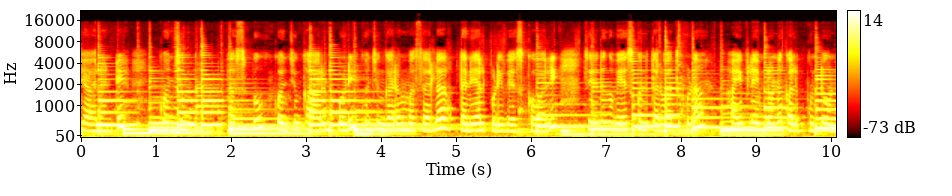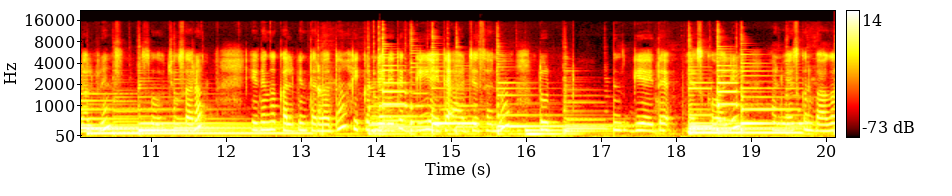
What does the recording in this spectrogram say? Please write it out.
చేయాలంటే కొంచెం పసుపు కొంచెం కారం పొడి కొంచెం గరం మసాలా ధనియాల పొడి వేసుకోవాలి. సో ఈ విధంగా వేసుకున్న తర్వాత కూడా హై ఫ్లేమ్లోనే కలుపుకుంటూ ఉండాలి ఫ్రెండ్స్. సో చూసారా? ఈ విధంగా కలిపిన తర్వాత ఇక్కడ నేనైతే గీ అయితే యాడ్ చేశాను. టూ గీ అయితే వేసుకోవాలి అండ్ వేసుకొని బాగా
